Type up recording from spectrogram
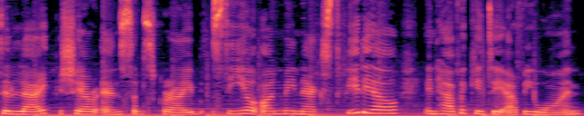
to like, share, and subscribe. See you on my next video and have a good day everyone.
